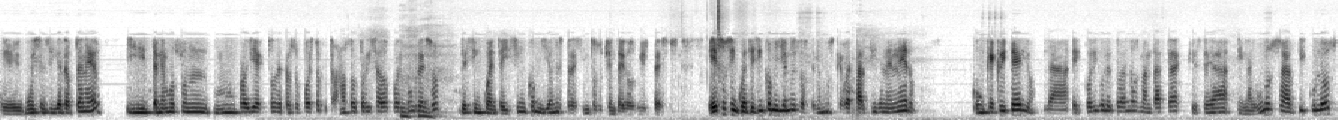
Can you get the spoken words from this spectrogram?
eh, muy sencilla de obtener, y tenemos un, proyecto de presupuesto que todavía no está autorizado por el Congreso de 55 millones 382 mil pesos. Esos 55 millones los tenemos que repartir en enero. ¿Con qué criterio? La, el Código Electoral nos mandata que sea en algunos artículos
